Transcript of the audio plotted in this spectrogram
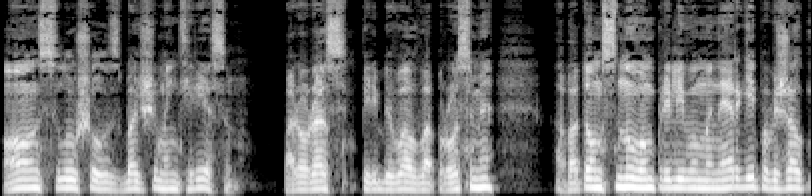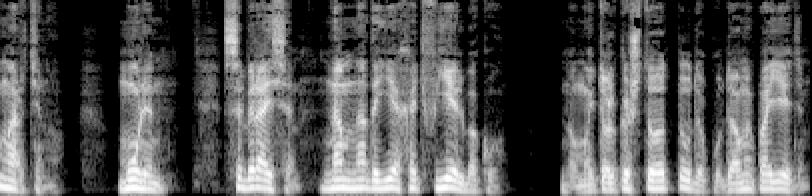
Он слушал с большим интересом, пару раз перебивал вопросами, а потом с новым приливом энергии побежал к Мартину. «Мулин, собирайся, нам надо ехать в Ельбаку». «Но мы только что оттуда, куда мы поедем?»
